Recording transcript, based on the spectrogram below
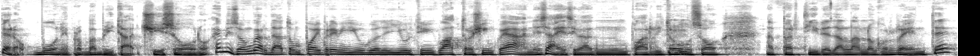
però buone probabilità ci sono. E mi sono guardato un po' i premi Yugo degli ultimi 4-5 anni sai si va un po' a ritroso a partire dall'anno corrente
